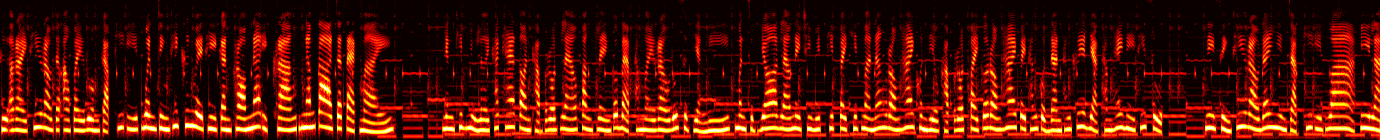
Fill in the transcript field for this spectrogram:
คืออะไรที่เราจะเอาไปรวมกับพี่อีทวันจริงที่ขึ้นเวทีกันพร้อมหน้าอีกครั้ง น้ำตาจะแตกไหม ยังคิดอยู่เลยค่ะแค่ตอนขับรถแล้วฟังเพลงก็แบบทำไมเรารู้สึกอย่างนี้ มันสุดยอดแล้วในชีวิตคิดไปคิดมานั่งร้องไห้คนเดียวขับรถไปก็ร้องไห้ไปทั้งกดดันทั้งเครียดอยากทำให้ดีที่สุดนี่สิ่งที่เราได้ยินจากพี่อีทว่า อีหลา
